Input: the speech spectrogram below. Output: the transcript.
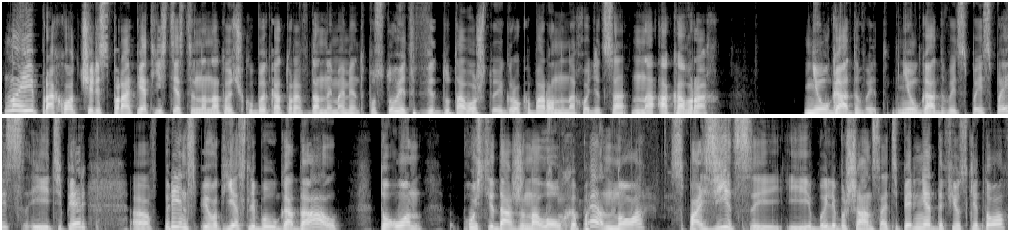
Ну и проход через парапет, естественно, на точку Б, которая в данный момент пустует, ввиду того, что игрок обороны находится на А-коврах. Не угадывает, не угадывает Space Space. И теперь, э, в принципе, вот если бы угадал, то он, пусть и даже на low HP, но с позицией, и были бы шансы. А теперь нет defuse китов.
